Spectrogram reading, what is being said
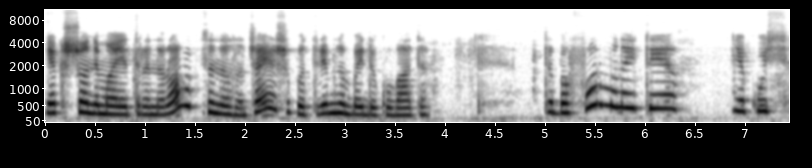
Якщо немає тренувань, це не означає, що потрібно байдикувати. Треба форму знайти якусь.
